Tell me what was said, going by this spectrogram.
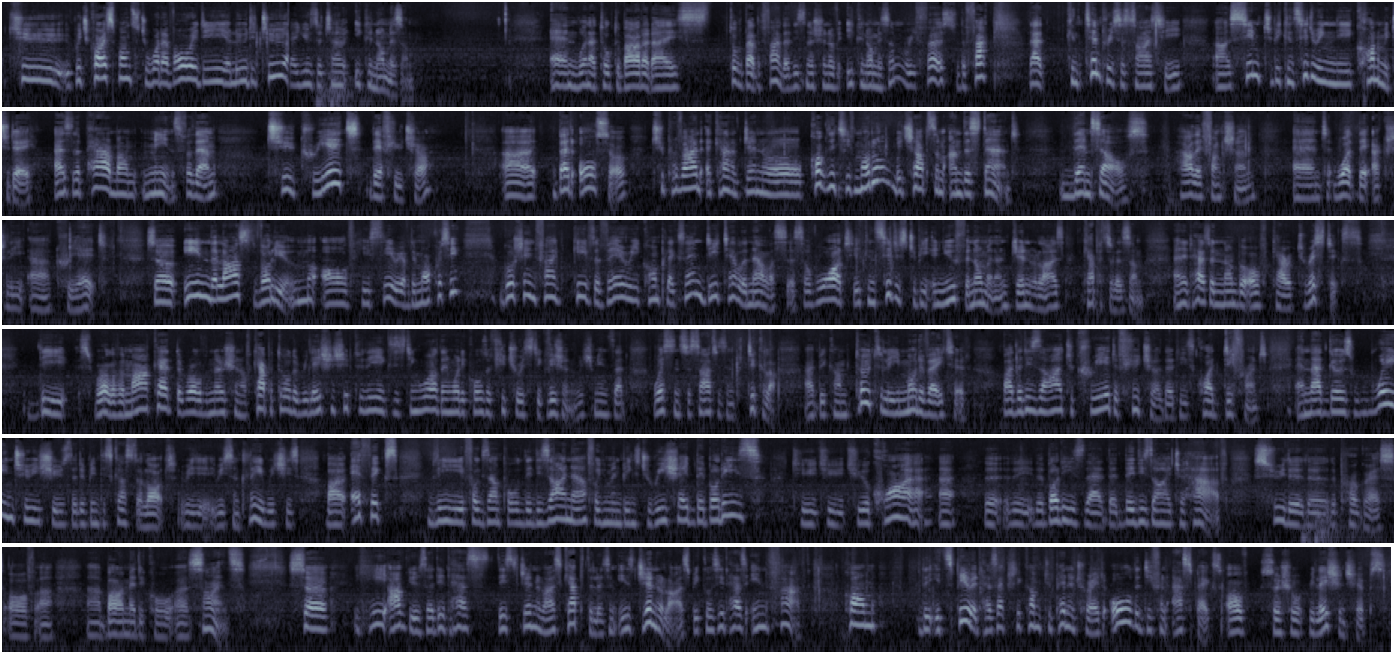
to which corresponds to what I've already alluded to. I use the term economism. And when I talked about it, I talked about the fact that this notion of economism refers to the fact that contemporary society uh, seem to be considering the economy today as the paramount means for them to create their future, uh, but also to provide a kind of general cognitive model which helps them understand themselves, how they function, and what they actually uh, create. So, in the last volume of his theory of democracy, Gauchet, in fact, gives a very complex and detailed analysis of what he considers to be a new phenomenon, generalized capitalism, and it has a number of characteristics. The role of the market, the role of the notion of capital, the relationship to the existing world, and what he calls a futuristic vision, which means that Western societies in particular have become totally motivated by the desire to create a future that is quite different. And that goes way into issues that have been discussed a lot re- recently, which is bioethics, the, for example, the desire now for human beings to reshape their bodies, to, to, to acquire. Uh, the, the, the bodies that, that they desire to have through the, the, the progress of uh, uh, biomedical uh, science. So he argues that it has this generalized capitalism is generalized because it has in fact come the its spirit has actually come to penetrate all the different aspects of social relationships.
